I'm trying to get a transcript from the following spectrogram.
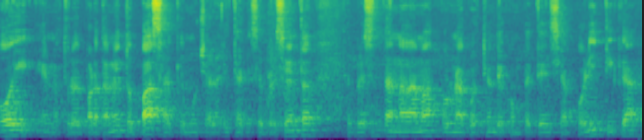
hoy en nuestro departamento pasa que muchas de las listas que se presentan se presentan nada más por una cuestión de competencia política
